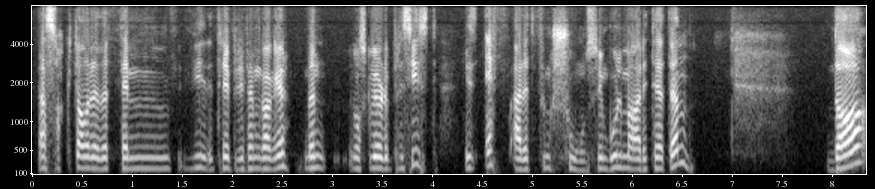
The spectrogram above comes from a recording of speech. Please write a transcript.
Jeg har sagt det allerede tre-fire-fem ganger, men nå skal vi gjøre det presist. Hvis F er et funksjonssymbol med aritet N, da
